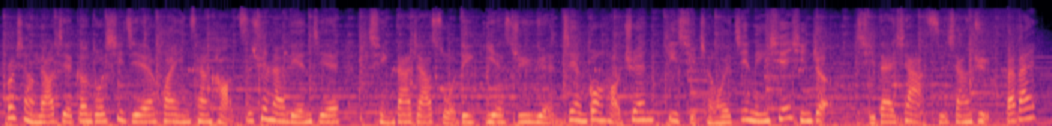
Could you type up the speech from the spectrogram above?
若想了解更多细节，欢迎参考资讯栏连接，请大家锁定 ESG 远见共好圈，一起成为净零先行者。期待下次相聚，拜拜。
